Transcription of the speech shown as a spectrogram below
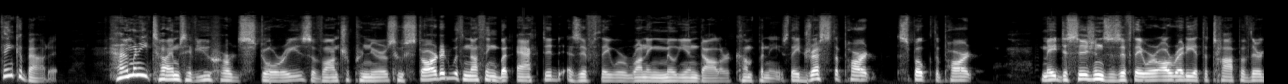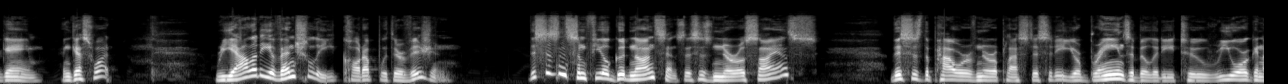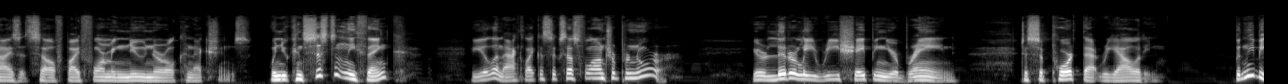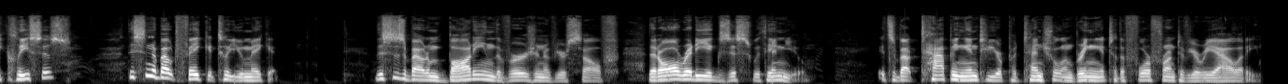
Think about it. How many times have you heard stories of entrepreneurs who started with nothing but acted as if they were running million dollar companies? They dressed the part, spoke the part, made decisions as if they were already at the top of their game. And guess what? Reality eventually caught up with their vision. This isn't some feel good nonsense. This is neuroscience. This is the power of neuroplasticity, your brain's ability to reorganize itself by forming new neural connections. When you consistently think, feel, and act like a successful entrepreneur. You're literally reshaping your brain to support that reality. B'rith says, this isn't about fake it till you make it. This is about embodying the version of yourself that already exists within you. It's about tapping into your potential and bringing it to the forefront of your reality.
